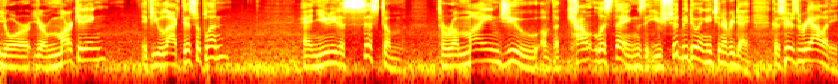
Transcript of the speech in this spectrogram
your, your marketing, if you lack discipline and you need a system to remind you of the countless things that you should be doing each and every day. Because here's the reality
